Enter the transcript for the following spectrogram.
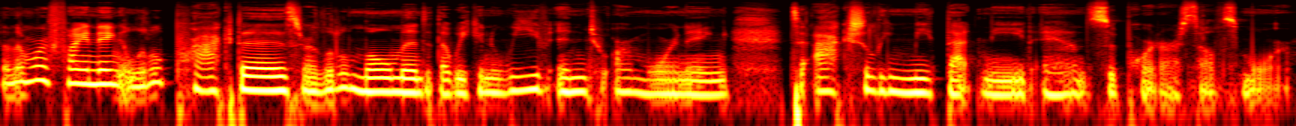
And then we're finding a little practice or a little moment that we can weave into our morning to actually meet that need and support ourselves more.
